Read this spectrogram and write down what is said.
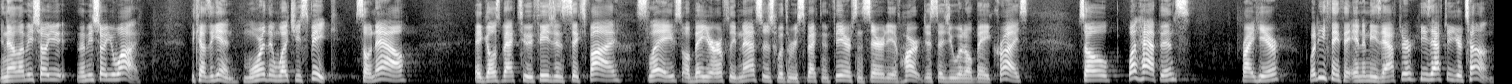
And now let me show you, let me show you why. Because again, more than what you speak. So now it goes back to Ephesians 6 5. Slaves, obey your earthly masters with respect and fear, sincerity of heart, just as you would obey Christ. So, what happens right here? What do you think the enemy's after? He's after your tongue.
